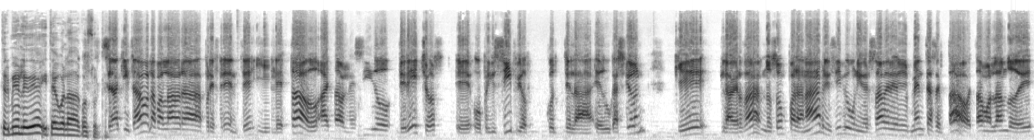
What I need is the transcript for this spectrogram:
Termina la idea y te hago la consulta. Se ha quitado la palabra preferente y el Estado ha establecido derechos eh, o principios de la educación que la verdad no son para nada principios universalmente aceptados. Estamos hablando de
